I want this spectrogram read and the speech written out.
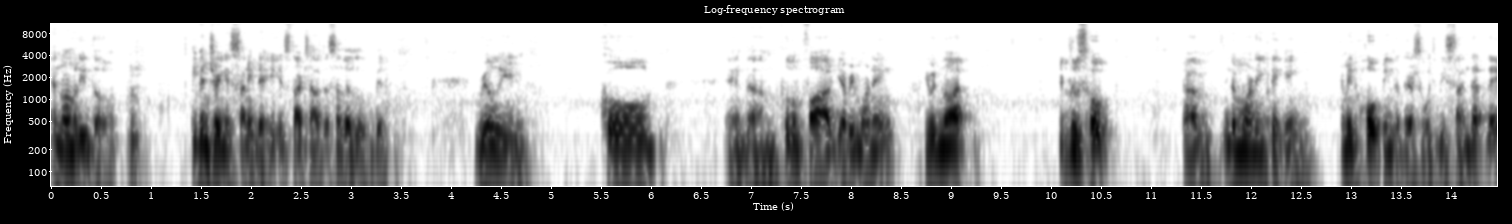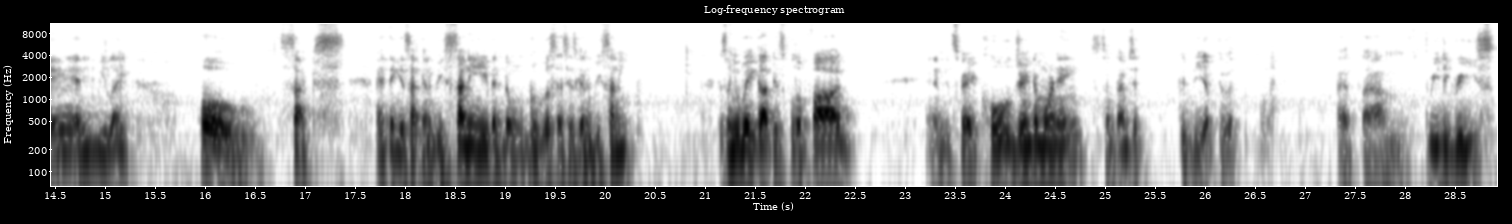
And normally though, even during a sunny day, it starts out as a little bit really cold and um, full of fog every morning. You would not, you'd lose hope um, in the morning thinking, I mean, hoping that there's going to be sun that day. And you'd be like, oh, sucks. I think it's not going to be sunny, even though Google says it's going to be sunny. Because when you wake up, it's full of fog and it's very cold during the morning. Sometimes it could be up to it at um, three degrees.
